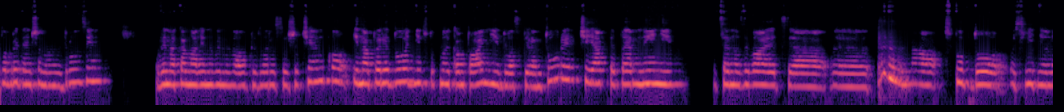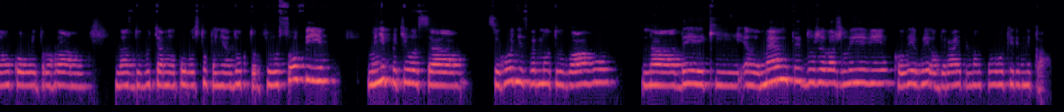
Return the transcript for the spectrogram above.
Добрий день, шановні друзі. Ви на каналі Новини Галки з Ларисою Шевченко. І напередодні вступної кампанії до аспірантури, чи як тепер нині це називається е, на вступ до освітньої наукової програми на здобуття наукового ступеня доктор філософії. Мені б хотілося сьогодні звернути увагу на деякі елементи дуже важливі, коли ви обираєте наукового керівника.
